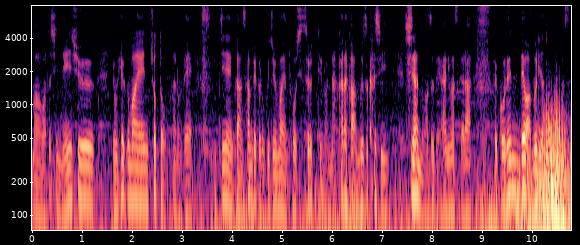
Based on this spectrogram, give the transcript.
まあ私年収400万円ちょっとなので1年間360万円投資するっていうのはなかなか難しい至難の技でありますから5年では無理だと思います。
